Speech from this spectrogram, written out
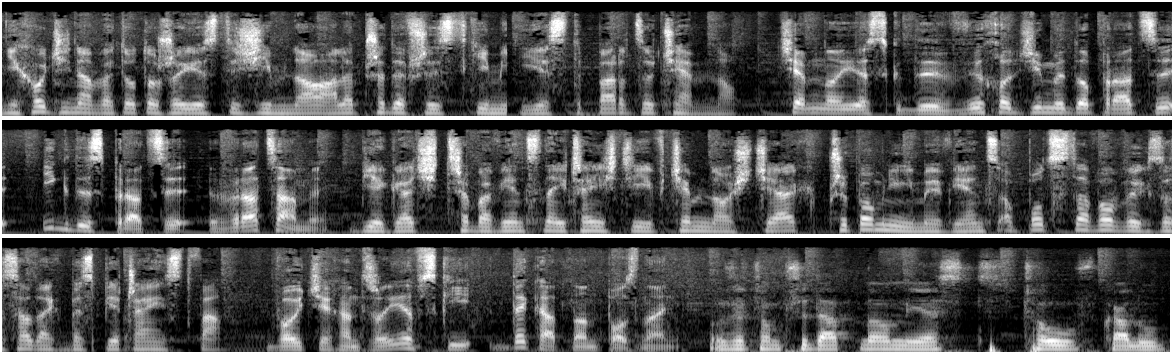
Nie chodzi nawet o to, że jest zimno, ale przede wszystkim jest bardzo ciemno. Ciemno jest, gdy wychodzimy do pracy i gdy z pracy wracamy. Biegać trzeba więc najczęściej w ciemnościach. Przypomnijmy więc o podstawowych zasadach bezpieczeństwa. Wojciech Andrzejewski, Decathlon Poznań. Rzeczą przydatną jest czołówka lub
